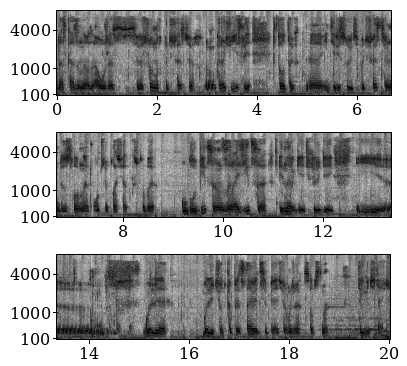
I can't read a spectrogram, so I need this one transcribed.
рассказано о уже совершенных путешествиях. Короче, если кто-то э, интересуется путешествиями, безусловно, это лучшая площадка, чтобы углубиться, заразиться энергией этих людей и э, более, более четко представить себе, о чем же, собственно, ты мечтаешь.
